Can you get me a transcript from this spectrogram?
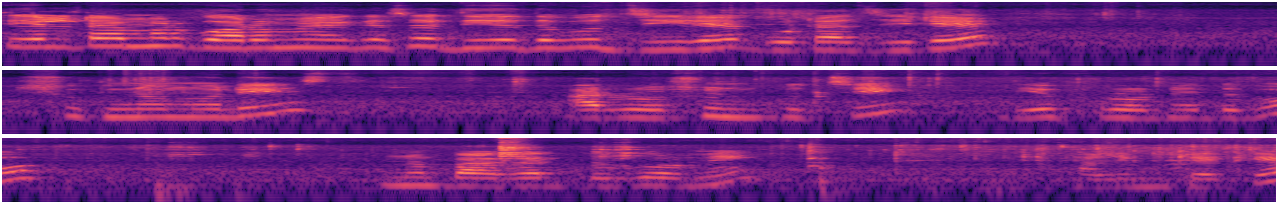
তেলটা আমার গরম হয়ে গেছে, দিয়ে দেবো জিরে, গোটা জিরে, শুকনো মরিচ আর রসুন কুচি দিয়ে ফোড়নে দেবো। বাগার দেবো আমি, হালিমটাকে।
